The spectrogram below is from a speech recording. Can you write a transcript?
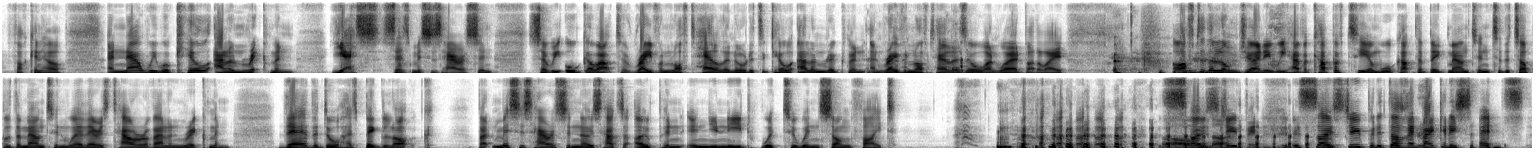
Fucking hell. And now we will kill Alan Rickman. Yes, says Mrs. Harrison. So we all go out to Ravenloft Hell in order to kill Alan Rickman. And Ravenloft Hell is all one word, by the way. After the long journey, we have a cup of tea and walk up the big mountain to the top of the mountain where there is Tower of Alan Rickman. There, the door has big lock, but Mrs. Harrison knows how to open in You Need Wood to Win song fight. it's so oh, no. stupid. It's so stupid. It doesn't make any sense.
